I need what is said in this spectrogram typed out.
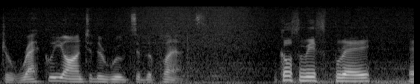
directly onto the roots of the plants. Because we spray uh,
